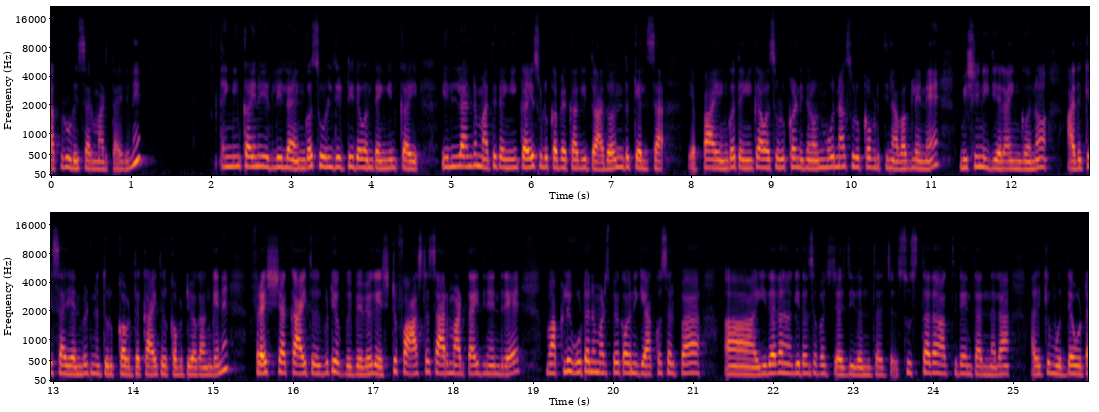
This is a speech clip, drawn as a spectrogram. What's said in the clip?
ಹಾಕ್ಬಿಟ್ಟು ಹುಳಿ ಸಾರು ಮಾಡ್ತಾಯಿದ್ದೀನಿ ತೆಂಗಿನಕಾಯಿನೂ ಇರಲಿಲ್ಲ, ಹೆಂಗೋ ಸುಳಿದಿಟ್ಟಿದ್ದೆ ಒಂದು ತೆಂಗಿನಕಾಯಿ. ಇಲ್ಲಾಂದರೆ ಮತ್ತೆ ತೆಂಗಿನಕಾಯಿ ಸುಳ್ಕೋಬೇಕಾಗಿತ್ತು, ಅದೊಂದು ಕೆಲಸ. ಯಪ್ಪ, ಹೆಂಗೋ ತೆಂಗಿನಕಾಯಿ ಅವಾಗ ಸುಳ್ಕೊಂಡಿದ್ದಾನೆ ಒಂದು ಮೂರು ನಾಲ್ಕು ಸುಳ್ಕೊಬಿಡ್ತೀನಿ ಅವಾಗಲೇ ಮಿಷಿನ್ ಇದೆಯಲ್ಲ ಹಿಂಗೋನು, ಅದಕ್ಕೆ ಸರಿ ಅಂದ್ಬಿಟ್ಟು ನಾನು ತುರ್ಕೊಬಿಡ್ತೆ ಕಾಯಿ ತುರ್ಕೊಬಿಟ್ಟು ಇವಾಗ ಹಂಗೆ ಫ್ರೆಶ್ ಆಗಿ ಕಾಯಿ ತುರ್ಬಿಟ್ಟು ಇವಾಗ ಬೇಗ ಎಷ್ಟು ಫಾಸ್ಟ್ ಸಾರು ಮಾಡ್ತಾಯಿದ್ದೀನಿ ಅಂದರೆ ಮಕ್ಳಿಗೆ ಊಟನೂ ಮಾಡಿಸ್ಬೇಕು, ಅವನಿಗೆ ಯಾಕೋ ಸ್ವಲ್ಪ ಇದಾದಂಗೆ ಒಂದು ಸ್ವಲ್ಪ ಇದಂತ ಸುಸ್ತಾದಾಗ ಆಗ್ತಿದೆ ಅಂತ ಅನ್ನಲ್ಲ ಅದಕ್ಕೆ ಮುದ್ದೆ ಊಟ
